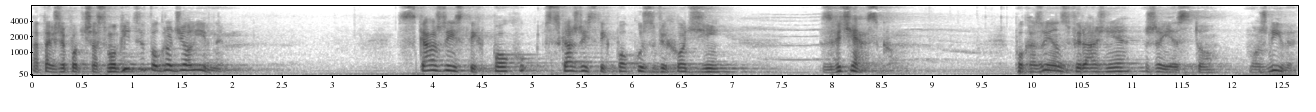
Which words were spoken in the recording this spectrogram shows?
a także podczas modlitwy w Ogrodzie Oliwnym. Z każdej z tych, poku, z każdej z tych pokus wychodzi zwycięsko, pokazując wyraźnie, że jest to możliwe.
